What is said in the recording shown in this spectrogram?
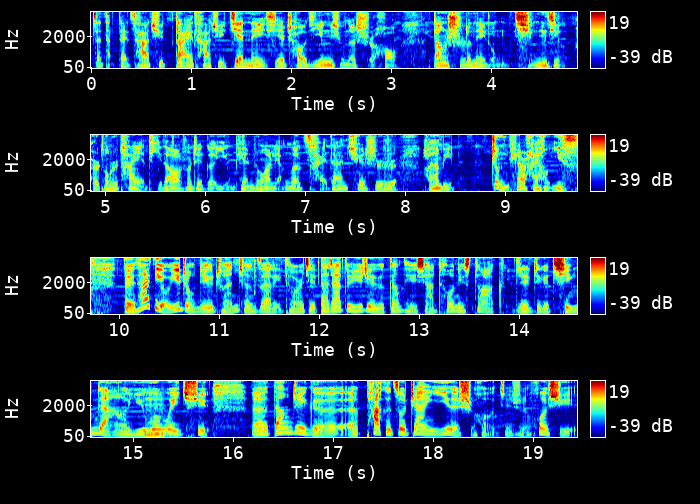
在他带他去带他去见那些超级英雄的时候，当时的那种情景，而同时他也提到了说，这个影片中啊，两个彩蛋确实是好像比正片还有意思。对他有一种这个传承在里头，而且大家对于这个钢铁侠 Tony Stark 这这个情感啊余温未去。呃，当这个帕克做战衣的时候，就是或许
